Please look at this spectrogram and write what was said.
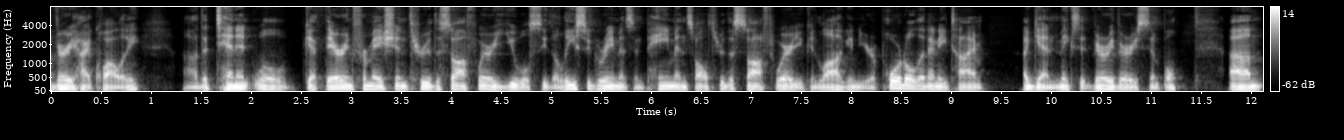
very high quality. Uh, the tenant will get their information through the software. You will see the lease agreements and payments all through the software. You can log into your portal at any time. Again, makes it very, very simple. Um,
